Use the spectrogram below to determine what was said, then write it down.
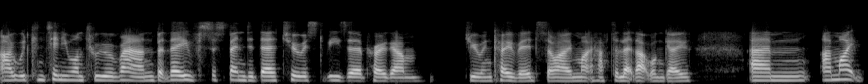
I would continue on through Iran, but they've suspended their tourist visa program during COVID, so I might have to let that one go. Um, I might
